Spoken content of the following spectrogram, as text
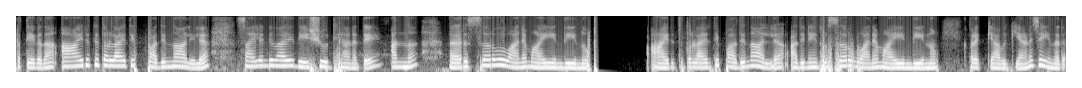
പ്രത്യേകത ആയിരത്തി തൊള്ളായിരത്തി പതിനാലിൽ സൈലന്റ് വാലി ദേശീയോദ്യാനത്തെ അന്ന് റിസർവ് വനമായി എന്ത് ചെയ്യുന്നു? ആയിരത്തി തൊള്ളായിരത്തി പതിനാലിൽ അതിനെ റിസർവ് വനമായി എന്ത് ചെയ്യുന്നു? പ്രഖ്യാപിക്കുകയാണ് ചെയ്യുന്നത്.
